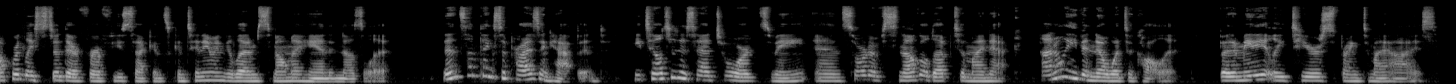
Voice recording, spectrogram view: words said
awkwardly stood there for a few seconds, continuing to let him smell my hand and nuzzle it. Then something surprising happened. He tilted his head towards me and sort of snuggled up to my neck. I don't even know what to call it, but immediately tears sprang to my eyes.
